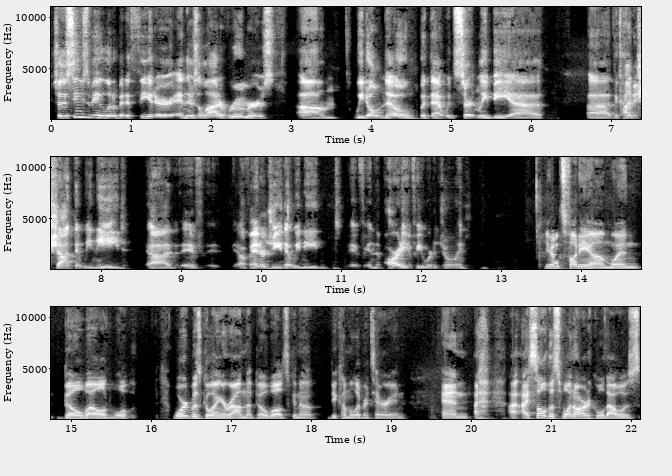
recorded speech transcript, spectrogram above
so there seems to be a little bit of theater, and there's a lot of rumors. Um, we don't know, but that would certainly be uh, uh, the kind of shot that we need, uh, if of energy that we need if, in the party if he were to join. You know, it's funny um, when Bill Weld will word was going around that Bill Weld's going to become a libertarian. And I, I saw this one article that was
